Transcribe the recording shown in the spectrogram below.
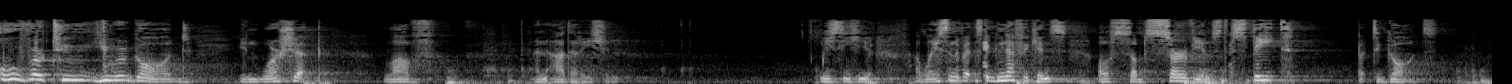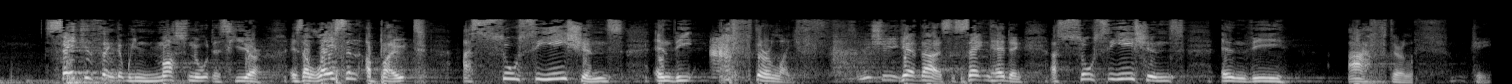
over to your God in worship, love, and adoration? We see here a lesson about the significance of subservience to state, but to God. Second thing that we must notice here is a lesson about associations in the afterlife. So make sure you get that. It's the second heading. Associations in the afterlife. Okay,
